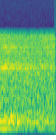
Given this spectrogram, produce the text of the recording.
week.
